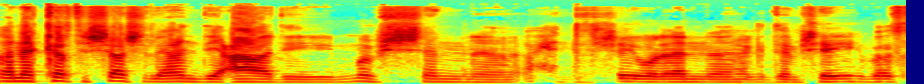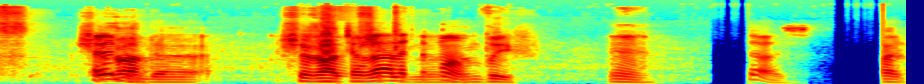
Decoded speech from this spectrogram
أنا كرت الشاشة اللي عندي عادي مش ان احدث شيء ولا أن أقدم شيء بس شغال شغال بشكل تمام. نظيف. إيه. ممتاز. حلو.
